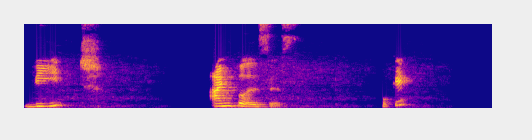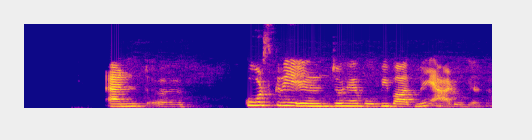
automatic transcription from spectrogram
wheat and pulses. Okay. And uh, कोर्स जो है वो भी बाद में ऐड हो गया था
